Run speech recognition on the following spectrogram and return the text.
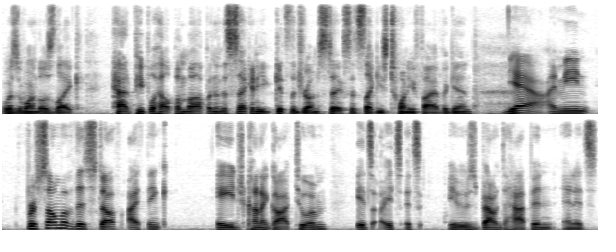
Was it one of those like had people help him up, and then the second he gets the drumsticks, it's like he's 25 again. Yeah, I mean, for some of this stuff, I think age kind of got to him. It's it's it's it was bound to happen, and it's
